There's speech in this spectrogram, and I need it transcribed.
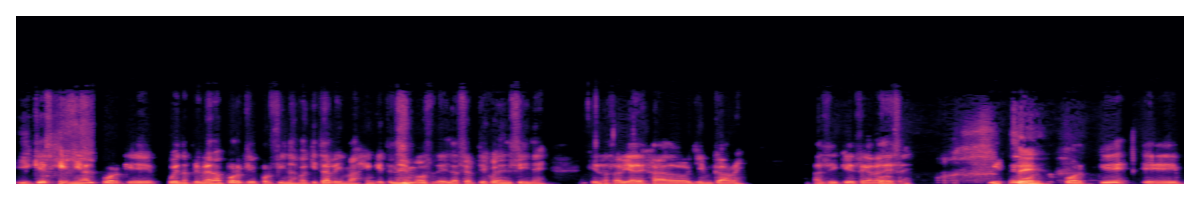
y que es genial porque, bueno, primero porque por fin nos va a quitar la imagen que tenemos del acertijo en el cine que nos había dejado Jim Carrey, así que se agradece. Y segundo, sí. porque eh,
